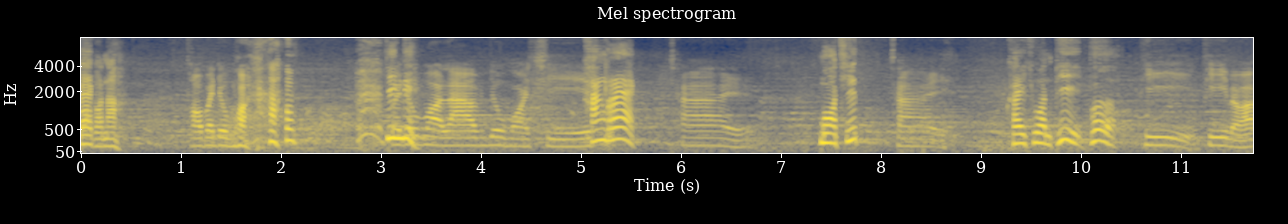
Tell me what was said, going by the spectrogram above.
แรกๆก่อนนะ พอไปดูหมอลำจริงดิ ไปดูหมอลำอยู่หมอชีครั้งแรกใช่ หมอชิด ใช่ ใครชวนพี่เพื่อพี่พี่แบบว่า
